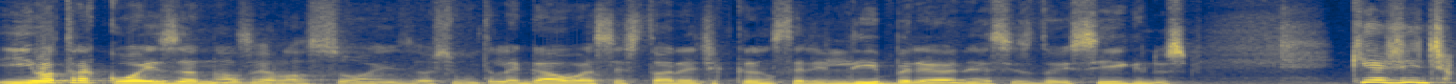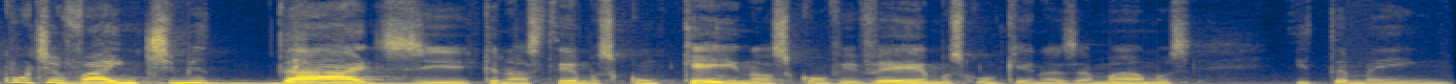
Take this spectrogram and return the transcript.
E outra coisa, nas relações, eu acho muito legal essa história de Câncer e Libra, né, esses dois signos que a gente cultivar a intimidade que nós temos com quem nós convivemos, com quem nós amamos e também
